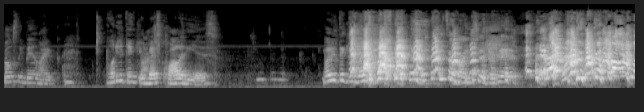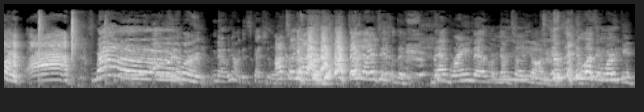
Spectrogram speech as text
mostly been like What do you think your best quality is? What do you think your best quality is? You talking about you said your head? I'm like, ah. bro. I'm like, No, we have a discussion. I'll tell y'all, I'll tell y'all, let me tell you something. That brain that I'm telling y'all, it wasn't working.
